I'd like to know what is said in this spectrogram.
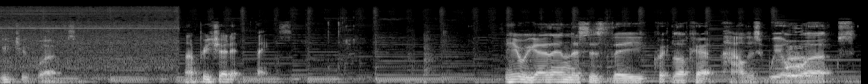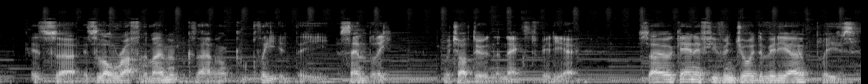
YouTube works. I appreciate it. Thanks. Here we go then. This is the quick look at how this wheel works. It's, uh, it's a little rough at the moment because I haven't completed the assembly, which I'll do in the next video. So again, if you've enjoyed the video, please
